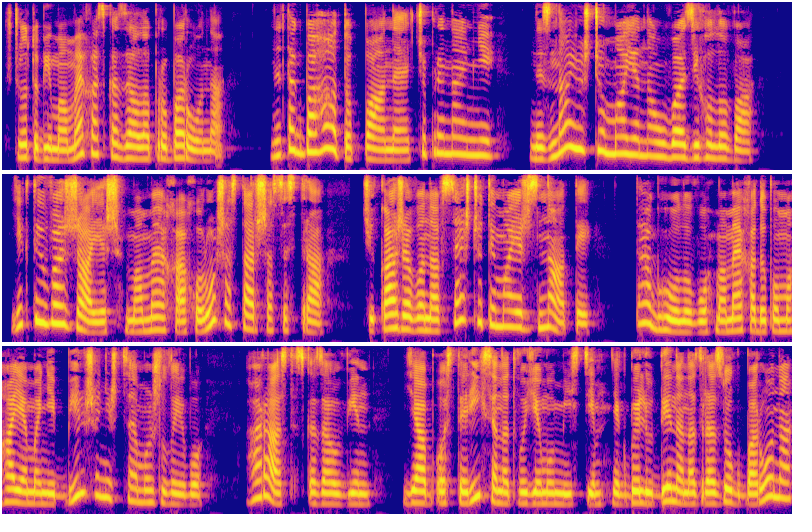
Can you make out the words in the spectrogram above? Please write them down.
Що тобі мамеха сказала про барона? Не так багато, пане, чи принаймні не знаю, що має на увазі голова. Як ти вважаєш, мамеха хороша старша сестра, чи каже вона все, що ти маєш знати? Так, голово, мамеха допомагає мені більше, ніж це можливо. Гаразд, сказав він, я б остерігся на твоєму місці, якби людина на зразок барона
